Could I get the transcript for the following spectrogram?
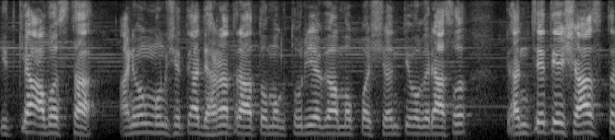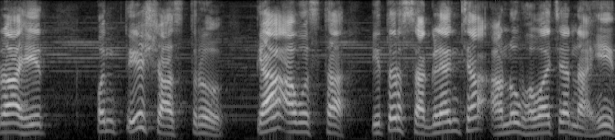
इतक्या अवस्था. आणि मग मनुष्य त्या ध्यानात राहतो मग तुर्यगा मग पश्यंती वगैरे असं. त्यांचे ते शास्त्र आहेत. पण ते शास्त्र त्या अवस्था इतर सगळ्यांच्या अनुभवाच्या नाहीत.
